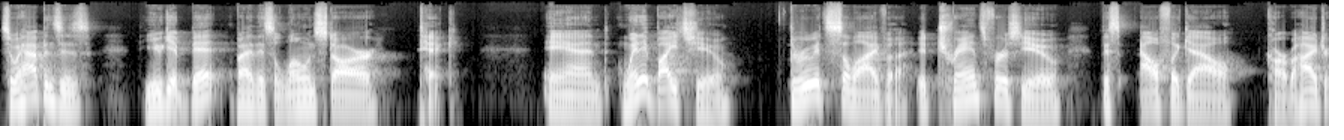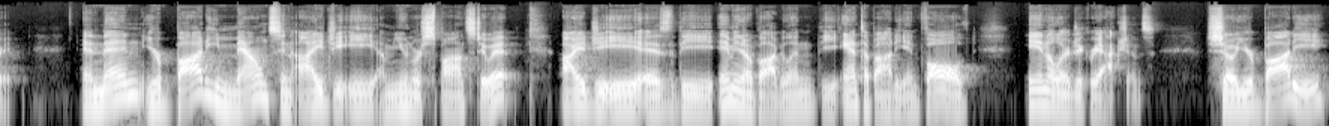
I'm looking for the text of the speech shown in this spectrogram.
So what happens is you get bit by this lone star tick. And when it bites you, through its saliva, it transfers you this alpha gal carbohydrate. And then your body mounts an IgE immune response to it. IgE is the immunoglobulin, the antibody involved in allergic reactions. So your body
